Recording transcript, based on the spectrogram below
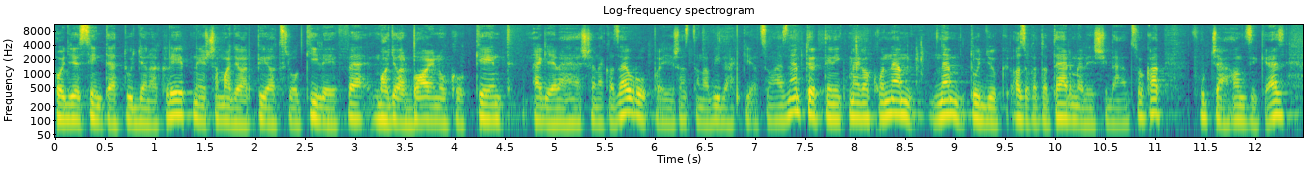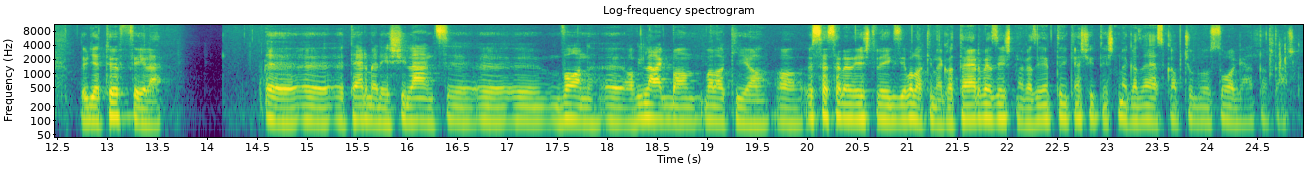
hogy szintet tudjanak lépni, és a magyar piacról kilépve magyar bajnokokként megjelenhessenek az európai és aztán a világpiacon. Ha ez nem történik meg, akkor nem, nem tudjuk azokat a termelési láncokat, furcsán hangzik ez, de ugye többféle termelési lánc van a világban, valaki a, a összeszerelést végzi, valaki meg a tervezést, meg az értékesítést, meg az ehhez kapcsolódó szolgáltatást.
